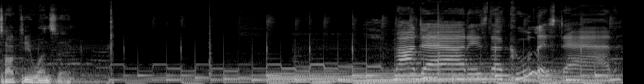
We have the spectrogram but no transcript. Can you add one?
Talk to you Wednesday. My dad is the coolest dad.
